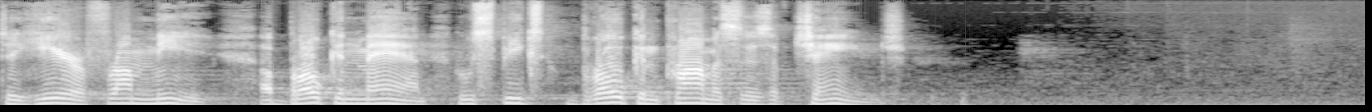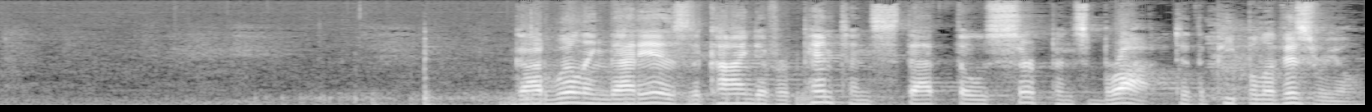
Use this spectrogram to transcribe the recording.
to hear from me, a broken man who speaks broken promises of change. God willing, that is the kind of repentance that those serpents brought to the people of Israel.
